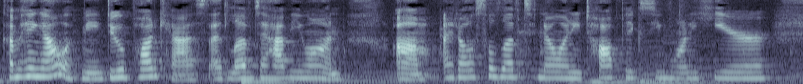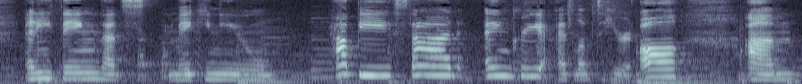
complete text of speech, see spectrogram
come hang out with me. Do a podcast. I'd love to have you on. Um, I'd also love to know any topics you want to hear, anything that's making you happy, sad, angry. I'd love to hear it all. Um,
